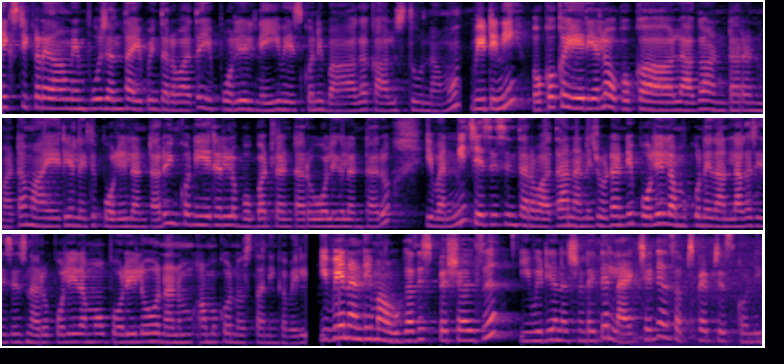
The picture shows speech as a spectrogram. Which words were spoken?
నెక్స్ట్ ఇక్కడ మేము పూజ అంతా అయిపోయిన తర్వాత ఈ పోలీలు నెయ్యి వేసుకొని బాగా కాలుస్తూ ఉన్నాము. వీటిని ఒక్కొక్క ఏరియాలో ఒక్కొక్క లాగా అంటారనమాట మా ఏరియాలో అయితే పోలీలు అంటారు. ఇంకొన్ని ఏరియాలో బొబ్బట్లు అంటారు ఓలిగలు అంటారు. ఇవన్నీ చేసేసిన తర్వాత నన్ను చూడండి పోలీలు అమ్ముకునే దానిలాగా చేసేసినారు. పోలీలమ్మో పోలీలో నన్ను అమ్ముకొని వస్తాను ఇంకా వెళ్ళి. ఇవేనండి మా ఉగాది స్పెషల్స్. ఈ వీడియో నచ్చినట్టయితే లైక్ చేయండి అండ్ సబ్స్క్రైబ్ చేసుకోండి.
